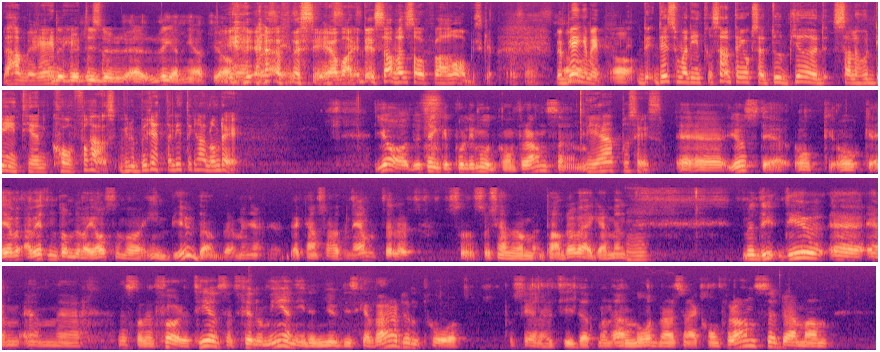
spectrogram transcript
Det här med Det renhet så. betyder eh, renhet, ja. Ja, precis. Jag bara, det är samma sak för arabiska. Men Benjamin, ja. Det, det som var det intressanta är också att du bjöd Salahuddin till en konferens. Vill du berätta lite grann om det? Ja, du tänker på Limudkonferensen. Ja, precis. Eh, just det. Och, och jag, jag vet inte om det var jag som var inbjudande men jag, jag kanske hade nämnt eller så, så kände de på andra vägar. Men, men det, det är ju eh, en, en, eh, nästan en företeelse, ett fenomen i den judiska världen på, på senare tid att man anordnar sådana här konferenser där man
